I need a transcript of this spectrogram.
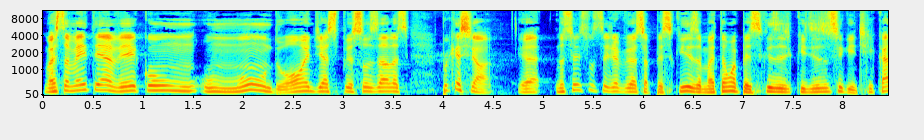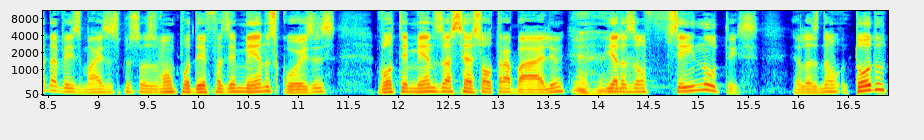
Mas também tem a ver com um mundo onde as pessoas, elas... Porque assim, ó, é, não sei se você já viu essa pesquisa, mas tem uma pesquisa que diz o seguinte, que cada vez mais as pessoas vão poder fazer menos coisas, vão ter menos acesso ao trabalho uhum. e elas vão ser inúteis. Elas não, todo,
